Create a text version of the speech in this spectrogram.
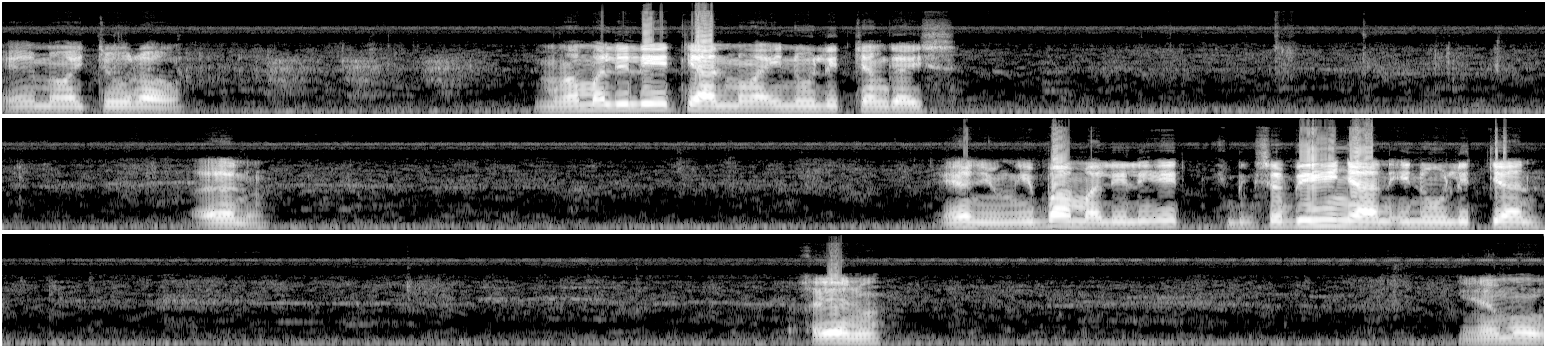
Ayan mga itsura oh. Mga maliliit yan, mga inulit yan guys. Ayan oh. Ayan, yung iba maliliit. Ibig sabihin yan, inulit yan. Ayan oh. Tingnan mo.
